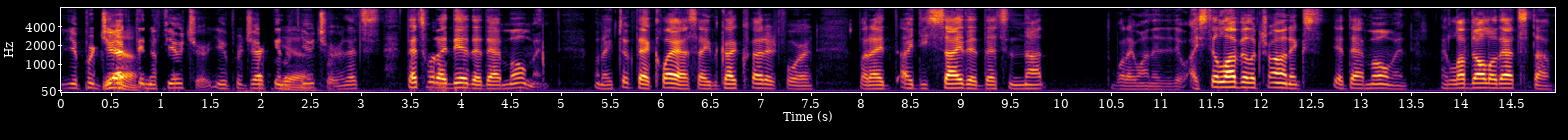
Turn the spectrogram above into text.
You project Yeah. in the future. You project in the future. That's that's what I did at that moment. When I took that class, I got credit for it, but I I decided that's not what I wanted to do. I still love electronics at that moment. I loved all of that stuff.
